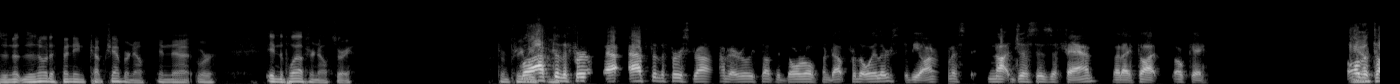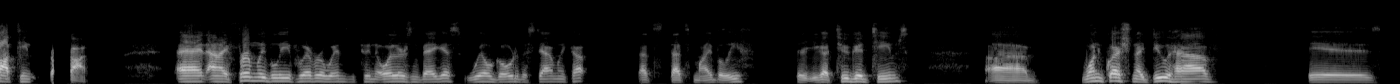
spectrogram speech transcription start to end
there's no, there's no defending Cup champion now in that or in the playoffs right now. Sorry. From Well, after the first after the first round, I really thought the door opened up for the Oilers. To be honest, not just as a fan, but I thought, okay, all Yeah. the top teams are gone, and and I firmly believe whoever wins between the Oilers and Vegas will go to the Stanley Cup. That's that's my belief. There, you got two good teams. Um, one question I do have is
